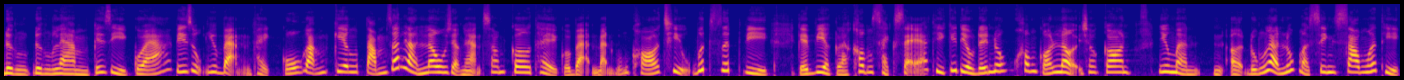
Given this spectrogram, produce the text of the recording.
đừng đừng làm cái gì quá. Ví dụ như bạn phải cố gắng kiêng tắm rất là lâu chẳng hạn, xong cơ thể của bạn bạn cũng khó chịu, bứt rứt vì cái việc là không sạch sẽ, thì cái điều đấy nó cũng không có lợi cho con. Nhưng mà ừ, ở đúng là lúc mà sinh xong á thì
